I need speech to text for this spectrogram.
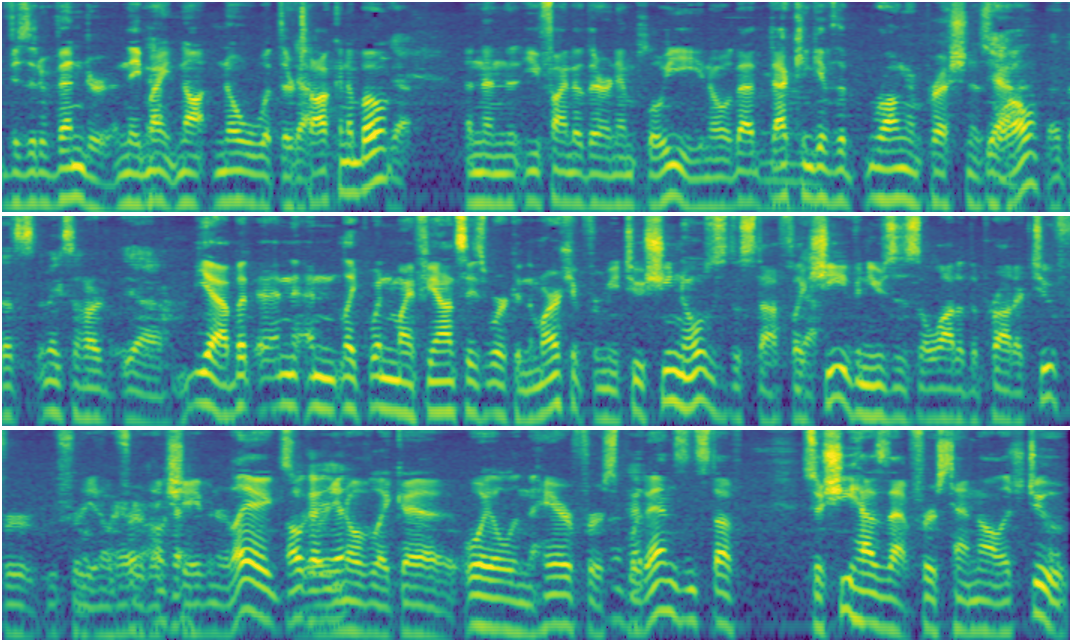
visit a vendor and they might not know what they're Yeah. talking about, Yeah. And then you find out they're an employee, you know, that that can give the wrong impression as Yeah, well that, that's it makes it hard. Yeah, yeah but and and like when my fiance's work in the market for me too she knows the stuff like Yeah. she even uses a lot of the product too for for you know For for like okay. shaving her legs Okay, or you yeah. know like uh, oil in the hair for split Okay. ends and stuff so she has that first-hand knowledge too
